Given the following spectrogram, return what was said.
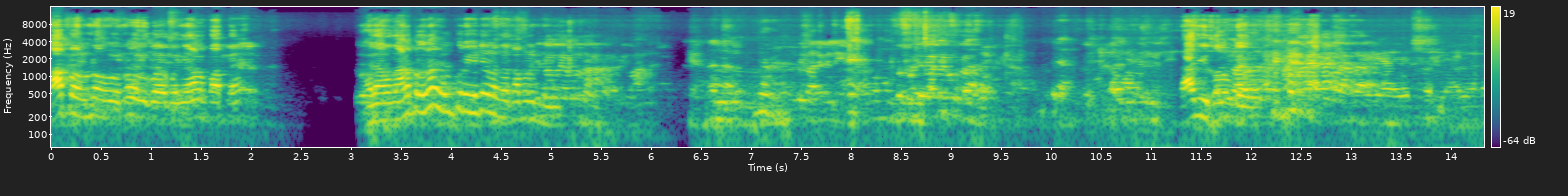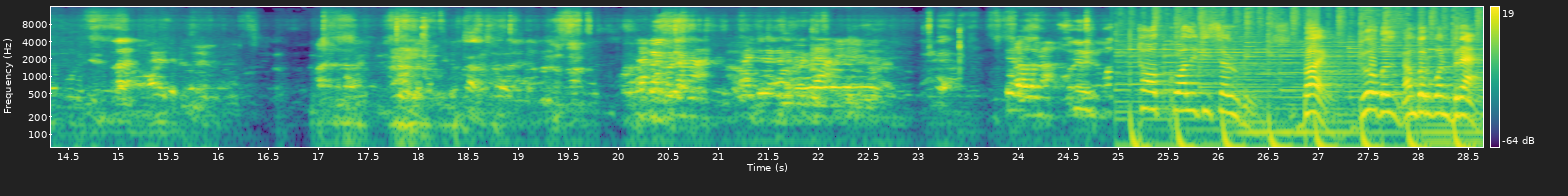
பார்ப்பேன் இன்னும் இன்னும் ஒரு கொஞ்ச நாள் பார்ப்பேன் அது அவங்க அனுப்பலைன்னா உள்துறைக்கிட்டே நாங்கள் கம்ப்ளைண்ட் பண்ணுவோம். ராஜீவ் சொல்ல முடியாது top quality service by global number one brand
